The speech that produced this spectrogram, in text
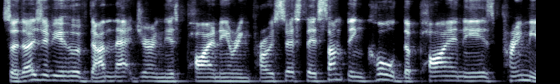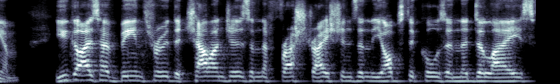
So those of you who have done that during this pioneering process, there's something called the Pioneers Premium. You guys have been through the challenges and the frustrations and the obstacles and the delays,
